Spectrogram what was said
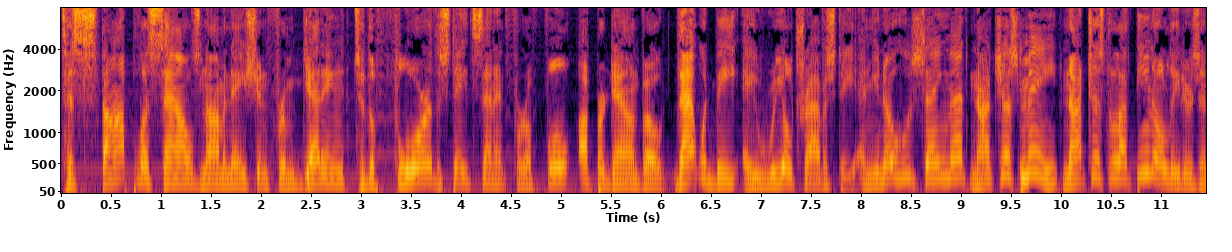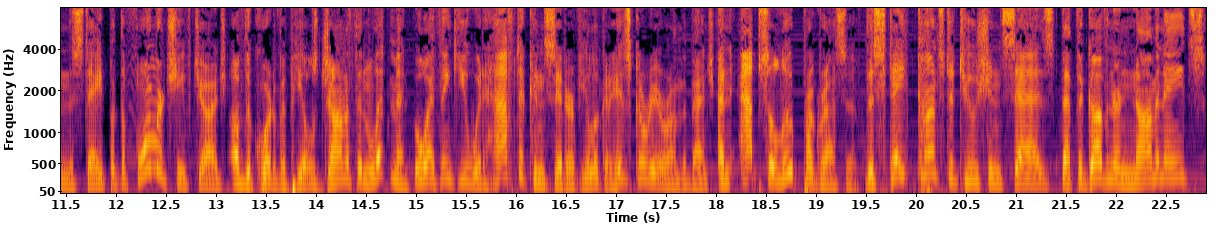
to stop LaSalle's nomination from getting to the floor of the state Senate for a full up or down vote, that would be a real travesty. And you know who's saying that? Not just me, not just the Latino leaders in the state, but the former Chief Judge of the Court of Appeals, Jonathan Lippman, who I think you would have to consider, if you look at his career on the bench, an absolute progressive. The state constitution says that the governor nominates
